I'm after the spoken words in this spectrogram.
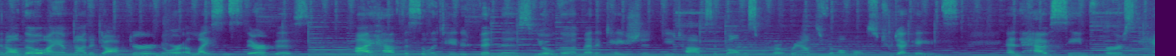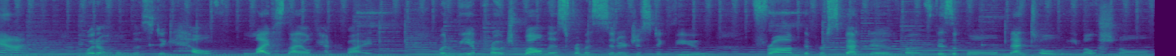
And although I am not a doctor nor a licensed therapist, I have facilitated fitness, yoga, meditation, detox, and wellness programs for almost two decades and have seen firsthand what a holistic health lifestyle can provide. When we approach wellness from a synergistic view, from the perspective of physical, mental, emotional,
